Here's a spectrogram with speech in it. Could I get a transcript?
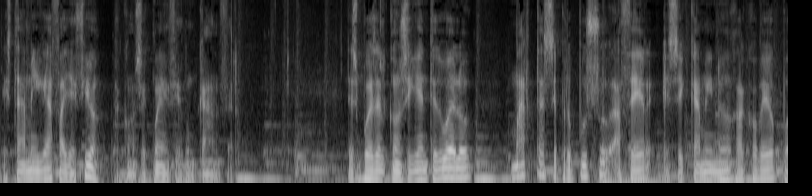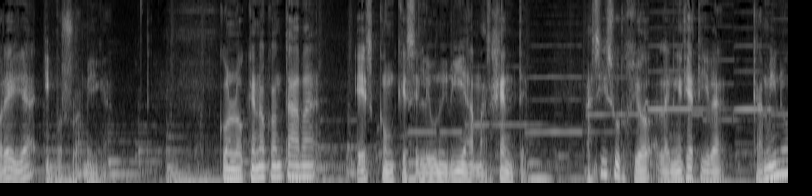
esta amiga falleció a consecuencia de un cáncer. Después del consiguiente duelo, Marta se propuso hacer ese camino jacobeo por ella y por su amiga. Con lo que no contaba es con que se le uniría más gente. Así surgió la iniciativa Camino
